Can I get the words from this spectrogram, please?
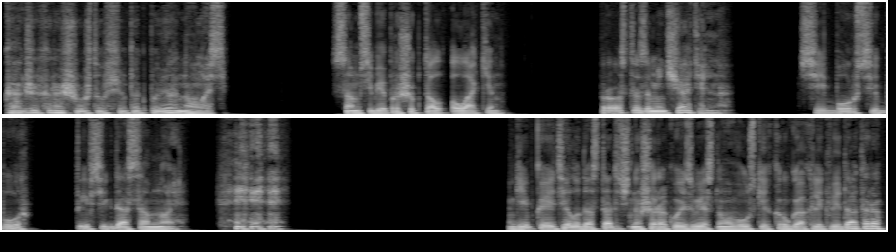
«Как же хорошо, что все так повернулось», — сам себе прошептал Лакин. Просто замечательно. Сибур, Сибур, ты всегда со мной. Гибкое тело достаточно широко известного в узких кругах ликвидатора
